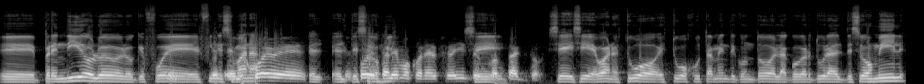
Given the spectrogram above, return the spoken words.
Eh, prendido luego de lo que fue el, fin de semana. el, el, TC2000. estaremos con Alfredito en contacto. Sí, sí, bueno, estuvo, estuvo justamente con toda la cobertura del TC2000.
